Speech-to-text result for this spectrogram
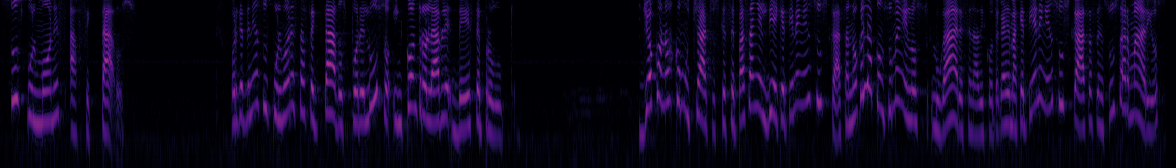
sus pulmones afectados. Porque tenían sus pulmones afectados por el uso incontrolable de este producto. Yo conozco muchachos que se pasan el día y que tienen en sus casas, no que la consumen en los lugares, en la discoteca y demás, que tienen en sus casas, en sus armarios,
